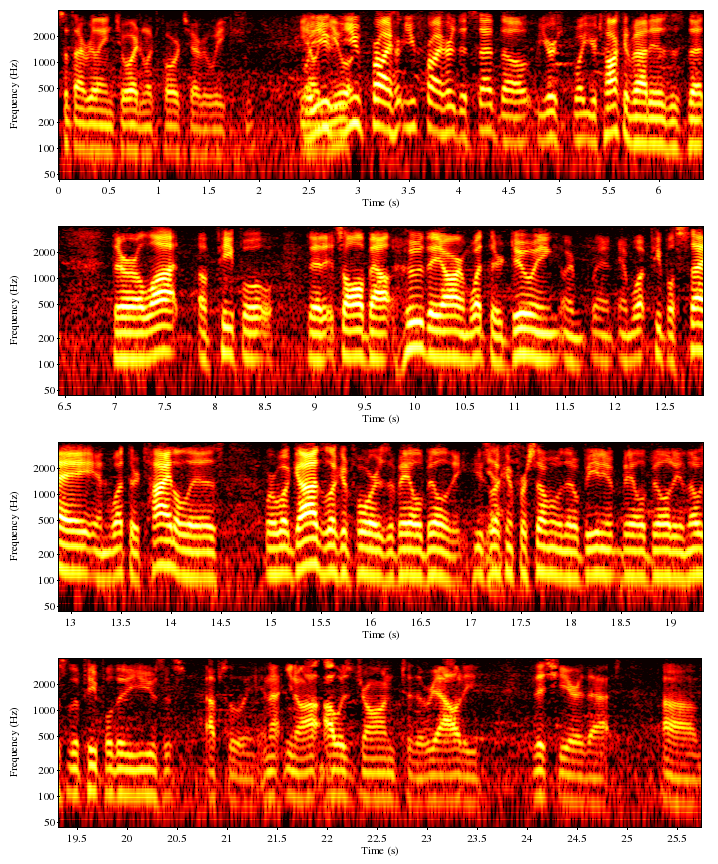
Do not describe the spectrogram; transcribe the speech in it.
something I really enjoyed and looked forward to every week. You well, know, you, you've probably you've probably heard this said though. You're, what you're talking about is is that there are a lot of people that it's all about who they are and what they're doing and, and, and what people say and what their title is. Where what God's looking for is availability. He's Yes. looking for someone with obedient availability, and those are the people that He uses. Absolutely, and I, you know, I, I was drawn to the reality this year that um,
